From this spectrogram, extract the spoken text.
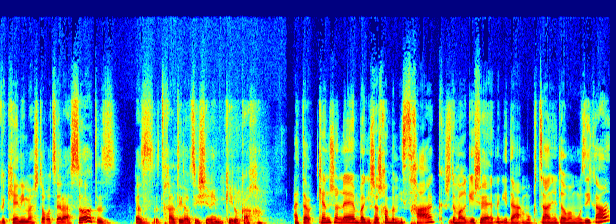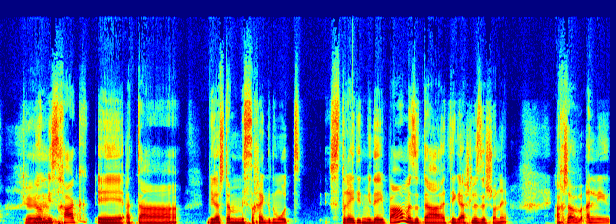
וכן עם מה שאתה רוצה לעשות, אז, אז התחלתי להוציא שירים כאילו ככה. אתה כן שונה בגישה שלך במשחק שאתה מרגיש שנגיד המוקצן יותר במוזיקה. כן. במשחק אה, אתה בגלל שאתה משחק דמות סטרייטית מדי פעם אז אתה תיגש לזה שונה. עכשיו אני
